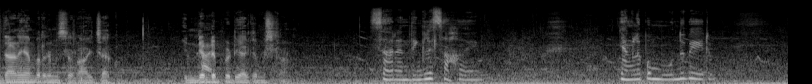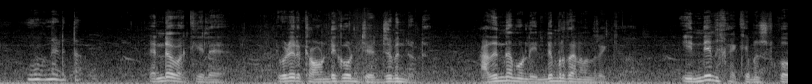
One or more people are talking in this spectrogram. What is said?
ഇതാണ് ഞാൻ പറഞ്ഞ mister Roy Chacko. Indian deputy high കമ്മീഷണറാണ് സാർ എന്തെങ്കിലും സഹായം? ഞങ്ങളിപ്പോൾ മൂന്ന് പേരും മൂന്നെടുത്ത. എന്റെ വക്കീലെ ഇവിടെ ഒരു കൗണ്ടി കോർട്ട് ജഡ്ജ്മെന്റ് ഉണ്ട്. അതിന്റെ മുകളിൽ ഇന്ത്യൻ പ്രധാനമന്ത്രിക്കോ ഇന്ത്യൻ ഹൈക്കമ്മീഷണർക്കോ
